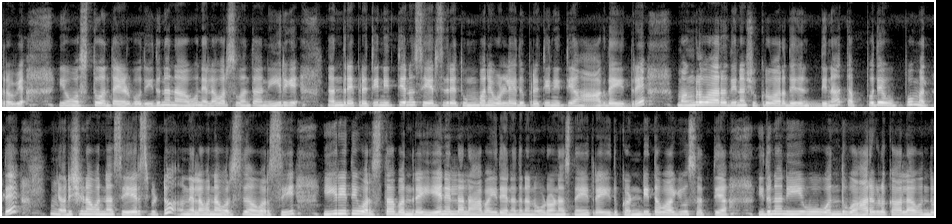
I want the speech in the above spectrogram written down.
ದ್ರವ್ಯ. ಈ ವಸ್ತು ಅಂತ ಹೇಳ್ಬೋದು. ಇದನ್ನು ನಾವು ನೆಲ ಒರೆಸುವಂಥ ನೀರಿಗೆ, ಅಂದರೆ ಪ್ರತಿನಿತ್ಯನೂ ಸೇರಿಸಿದ್ರೆ ತುಂಬಾ ಒಳ್ಳೆಯದು. ಪ್ರತಿನಿತ್ಯ ಆಗದೇ ಇದ್ದರೆ ಮಂಗಳವಾರ ದಿನ, ಶುಕ್ರವಾರ ದಿನ ತಪ್ಪದೇ ಉಪ್ಪು ಮತ್ತು ಅರಿಶಿಣವನ್ನು ಸೇರಿಸ್ಬಿಟ್ಟು ನೆಲವನ್ನು ಒರೆಸ, ಒರೆಸಿ ಈ ರೀತಿ ಒರೆಸ್ತಾ ಬಂದರೆ ಏನೆಲ್ಲ ಲಾಭ ಇದೆ ಅನ್ನೋದನ್ನು ನೋಡೋಣ ಸ್ನೇಹಿತರೆ. ಇದು ಖಂಡಿತವಾಗಿಯೂ ಸತ್ಯ. ಇದನ್ನು ನೀವು ಒಂದು ವಾರಗಳ ಕಾಲ ಒಂದು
